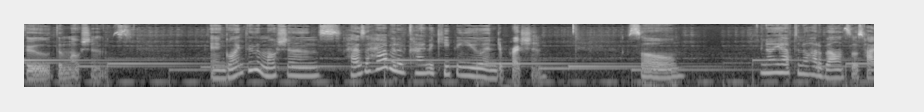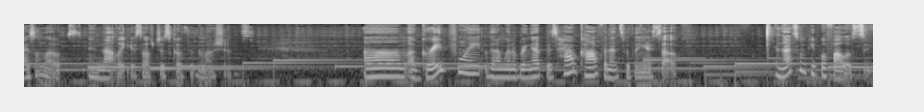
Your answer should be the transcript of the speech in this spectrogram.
through the motions. And going through the motions has a habit of kind of keeping you in depression. So, you know, you have to know how to balance those highs and lows and not let yourself just go through the motions. Um, a great point that I'm going to bring up is have confidence within yourself. And that's when people follow suit.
